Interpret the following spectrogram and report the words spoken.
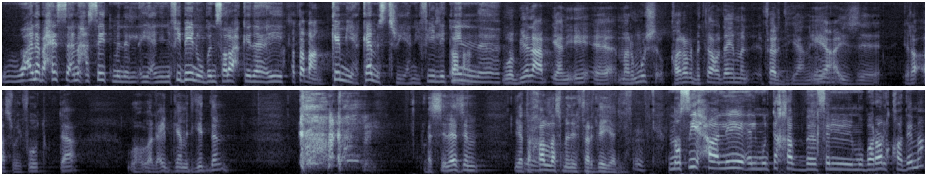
وأنا بحس أنا حسيت من ال... يعني إن في بينه وبين صلاح كده إيه؟ آه، طبعا. كيمياء chemistry يعني في الاثنين وبيلعب يعني إيه آه، مرموش القرار بتاعه دايما فردي يعني إيه عايز آه، يرقص ويفوت وبتاع. وهو لعيب جامد جدا. بس لازم يتخلص من الفردية دي. نصيحة للمنتخب في المباراة القادمة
